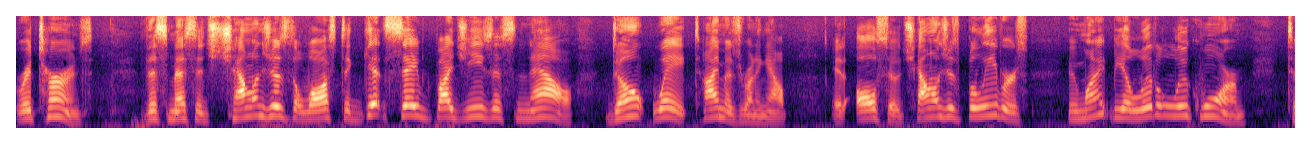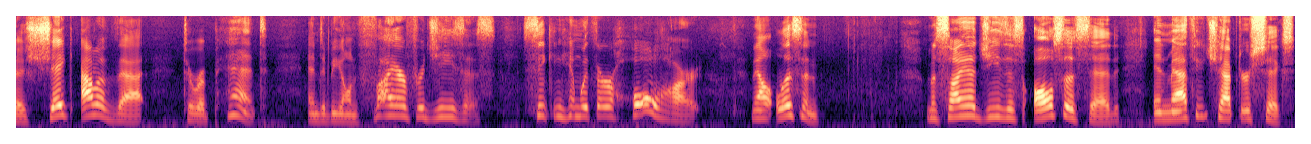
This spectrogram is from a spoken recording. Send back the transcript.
returns. This message challenges the lost to get saved by Jesus now. Don't wait, time is running out. It also challenges believers who might be a little lukewarm to shake out of that, to repent, and to be on fire for Jesus, seeking Him with their whole heart. Now, listen, Messiah Jesus also said in Matthew chapter 6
